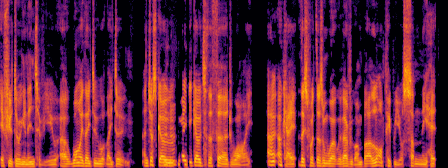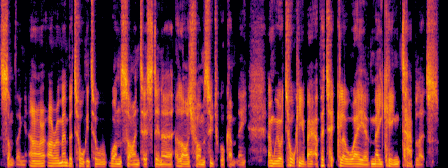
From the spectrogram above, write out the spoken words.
if you're doing an interview, uh, why they do what they do? And just go mm-hmm. maybe go to the third why. Uh, okay, this doesn't work with everyone, but a lot of people you'll suddenly hit something. And I, I remember talking to one scientist in a, a, large pharmaceutical company, and we were talking about a particular way of making tablets.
